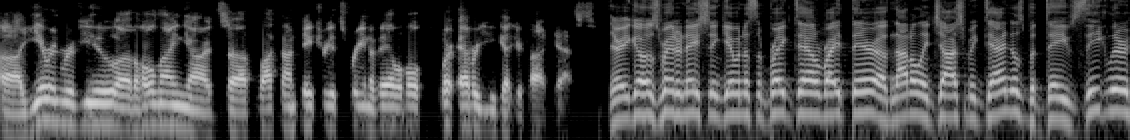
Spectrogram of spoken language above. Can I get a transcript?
uh, year in review, uh, the whole nine yards. Uh, Locked on Patriots, free and available wherever you get your podcasts. There he goes, Raider Nation, giving us a breakdown right there of not only Josh McDaniels, but Dave Ziegler,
